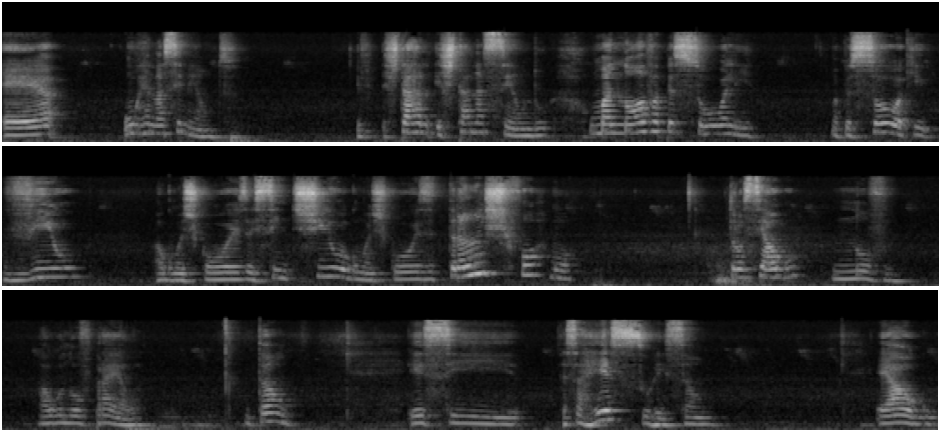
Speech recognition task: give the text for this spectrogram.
é um renascimento. Está, está nascendo uma nova pessoa ali uma pessoa que viu algumas coisas, sentiu algumas coisas, transformou, trouxe algo novo, algo novo para ela. Então, esse essa ressurreição é algo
